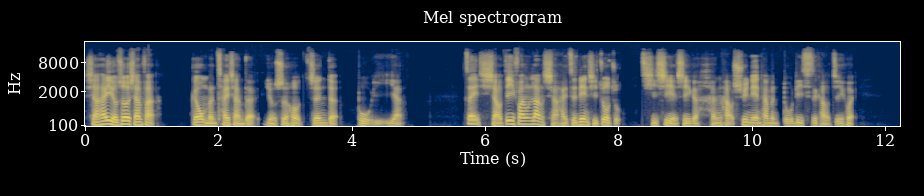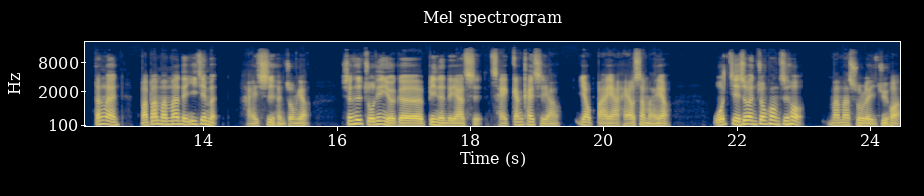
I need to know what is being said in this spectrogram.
小孩有时候想法。跟我们猜想的有时候真的不一样。在小地方让小孩子练习做主，其实也是一个很好训练他们独立思考的机会。当然，爸爸妈妈的意见们还是很重要。像是昨天有一个病人的牙齿才刚开始摇，要拔牙还要上麻药。我解释完状况之后，妈妈说了一句话，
